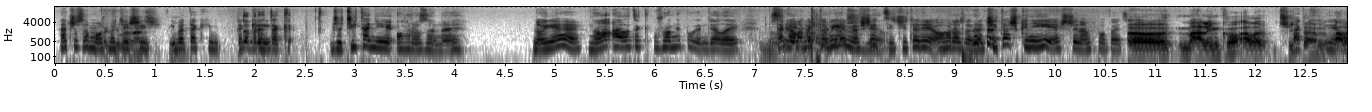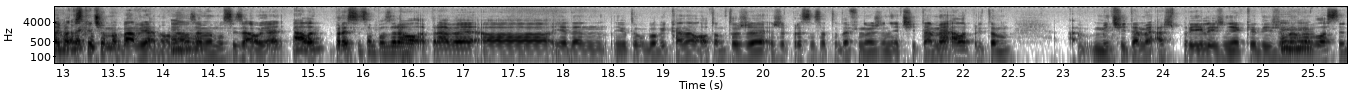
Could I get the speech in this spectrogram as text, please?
Na čo sa môžeme iba tešiť? Iba taký, taký... Dobre, tak, že čítanie je ohrozené. No je. No, ale tak už vám nepoviem ďalej. Tak ale to vieme všetci, čítanie je ohrozené. Čítaš knihy, ešte nám povedz. Uh, malinko, ale čítam, Tak je ale iba také, čo ma bavia, no, naozaj ma musí zaujať. Ale presne som pozeral práve uh, jeden YouTubeový kanál o tomto, že, že presne sa to definuje, že nečítame, ale pritom my čítame až príliš niekedy, že máme vlastne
